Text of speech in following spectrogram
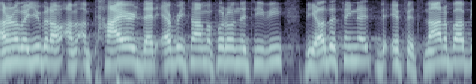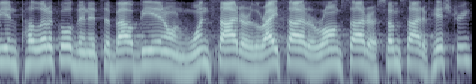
I don't know about you, but I'm, I'm, tired that every time I put on the TV, the other thing that, if it's not about being political, then it's about being on one side or the right side or wrong side or some side of history,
